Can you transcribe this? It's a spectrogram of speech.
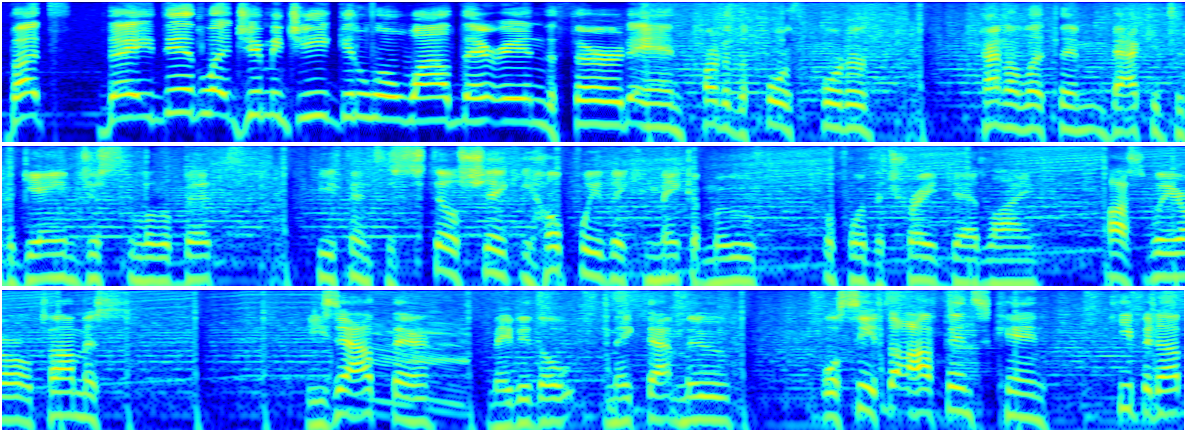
But they did let Jimmy G get a little wild there in the third and part of the fourth quarter. Kind of let them back into the game just a little bit. Defense is still shaky. Hopefully, they can make a move before the trade deadline. Possibly Earl Thomas. He's out there. Maybe they'll make that move. We'll see if the offense can keep it up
